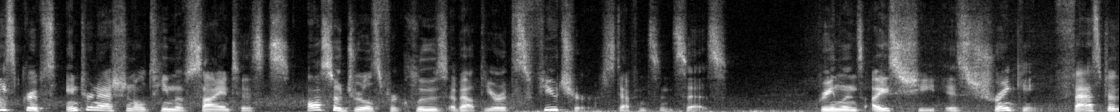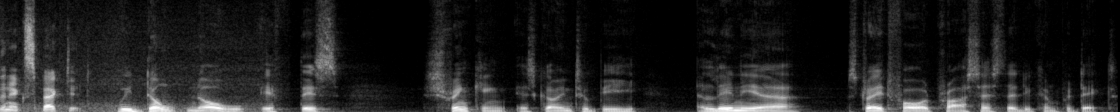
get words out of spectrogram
East EastGrip's international team of scientists also drills for clues about the Earth's future, Steffensen says. Greenland's ice sheet is shrinking faster than expected. We don't know if this shrinking is going to be a linear, straightforward process that you can predict.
